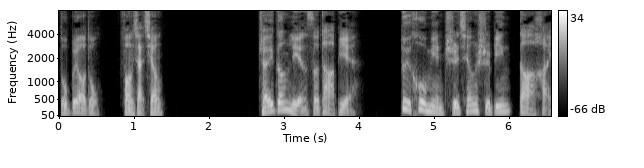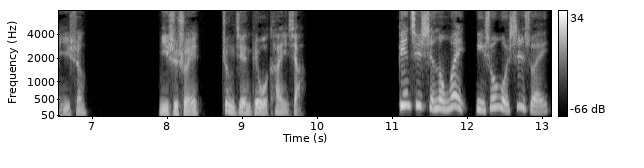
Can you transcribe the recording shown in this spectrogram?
都不要动，放下枪！翟刚脸色大变，对后面持枪士兵大喊一声：“你是谁？证件给我看一下！”边区神龙卫，你说我是谁？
